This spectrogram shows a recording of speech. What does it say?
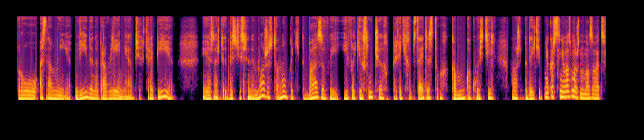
про основные виды направления психотерапии. Я знаю, что их бесчисленное множество, ну, какие-то базовые, и в каких случаях, при каких обстоятельствах, кому какой стиль может подойти. Мне кажется, невозможно назвать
